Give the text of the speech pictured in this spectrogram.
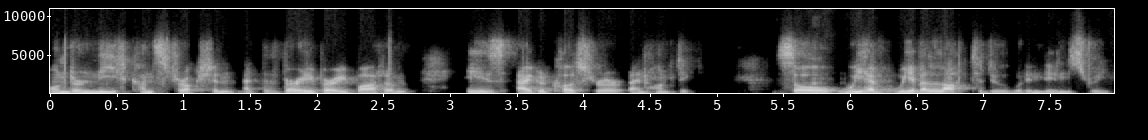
underneath construction at the very, very bottom is agriculture and hunting. So we have we have a lot to do within the industry,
